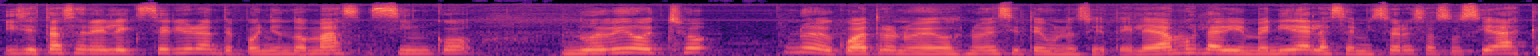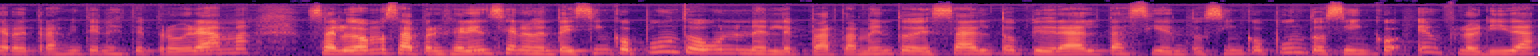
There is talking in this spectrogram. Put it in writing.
Y si estás en el exterior, anteponiendo más 598 94929717. Le damos la bienvenida a las emisoras asociadas que retransmiten este programa. Saludamos a Preferencia 95.1 en el departamento de Salto, Piedra Alta 105.5 en Florida,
